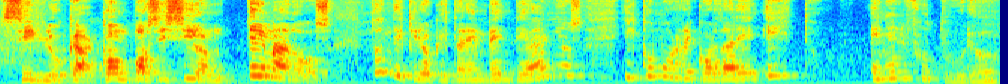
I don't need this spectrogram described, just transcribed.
Sí, Luca, composición. Tema 2. ¿Dónde creo que estaré en 20 años y cómo recordaré esto en el futuro?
